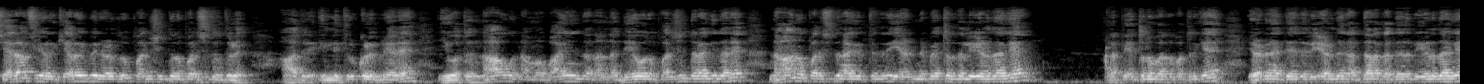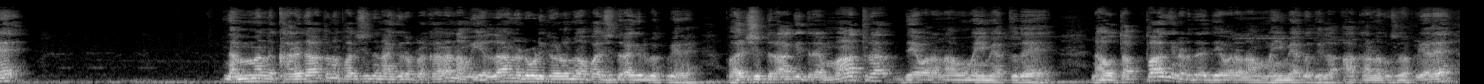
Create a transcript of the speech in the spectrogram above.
ಶೆರಾಫಿಯರು ಬೇರೆ ಹೇಳಿದ್ರು, ಪರಿಶುದ್ಧನು ಪರಿಶುದ್ಧ ಅಂತೇಳಿ. ಆದರೆ ಇಲ್ಲಿ ತಿಳ್ಕೊಳ್ಳಿ ಪ್ರಿಯರೇ, ಇವತ್ತು ನಾವು ನಮ್ಮ ಬಾಯಿಂದ ನನ್ನ ದೇವರು ಪರಿಶುದ್ಧರಾಗಿದ್ದಾರೆ. ನಾನು ಪರಿಶುದ್ಧನಾಗಿರ್ತೇನೆ ಎರಡನೇ ಪೇತ್ರದಲ್ಲಿ ಹೇಳಿದಾಗೆ, ಅಲ್ಲ ಪೇತ್ರ ಬರೆದ ಪತ್ರಿಕೆ ಎರಡನೇ ಅಧ್ಯಾಯದಲ್ಲಿ ಹೇಳಿದಾಗ, ಹದಿನಾಲ್ಕು ಅಧ್ಯಾಯದಲ್ಲಿ ಹೇಳಿದಾಗೆ, ನಮ್ಮನ್ನು ಕರೆದಾತನು ಪರಿಶುದ್ಧನಾಗಿರೋ ಪ್ರಕಾರ ನಮ್ಮ ಎಲ್ಲಾ ನಡವಳಿಕೆಗಳನ್ನು ಪರಿಶುದ್ಧರಾಗಿರ್ಬೇಕು ಬೇರೆ ಪರಿಶುದ್ಧರಾಗಿದ್ರೆ ಮಾತ್ರ ದೇವರ ನಾಮ ಮಹಿಮೆ ಆಗ್ತದೆ. ನಾವು ತಪ್ಪಾಗಿ ನಡೆದರೆ ದೇವರ ನಾಮ ಮಹಿಮೆ ಆಗೋದಿಲ್ಲ. ಆ ಕಾರಣಕ್ಕೋಸ್ಕರ ಪ್ರಿಯರೇ,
